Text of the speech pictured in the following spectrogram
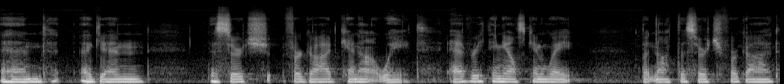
And again, the search for God cannot wait. Everything else can wait, but not the search for God.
